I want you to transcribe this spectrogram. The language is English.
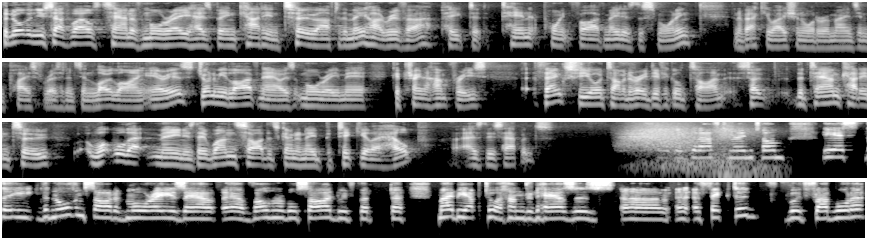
The northern New South Wales town of Moree has been cut in two after the Mehi River peaked at 10.5 metres this morning. An evacuation order remains in place for residents in low-lying areas. Joining me live now is Moree Mayor Katrina Humphries. Thanks for your time at a very difficult time. So the town cut in two. What will that mean? Is there one side that's going to need particular help as this happens? Good afternoon, Tom. Yes, the, the northern side of Moree is our, our vulnerable side. We've got uh, maybe up to 100 houses uh, affected with floodwater.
